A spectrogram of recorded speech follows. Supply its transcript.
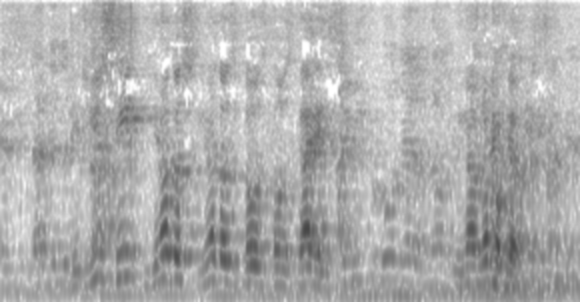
If that is a Did you see? You know those you know those those those guys. I used to go there as well. No, no problem.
